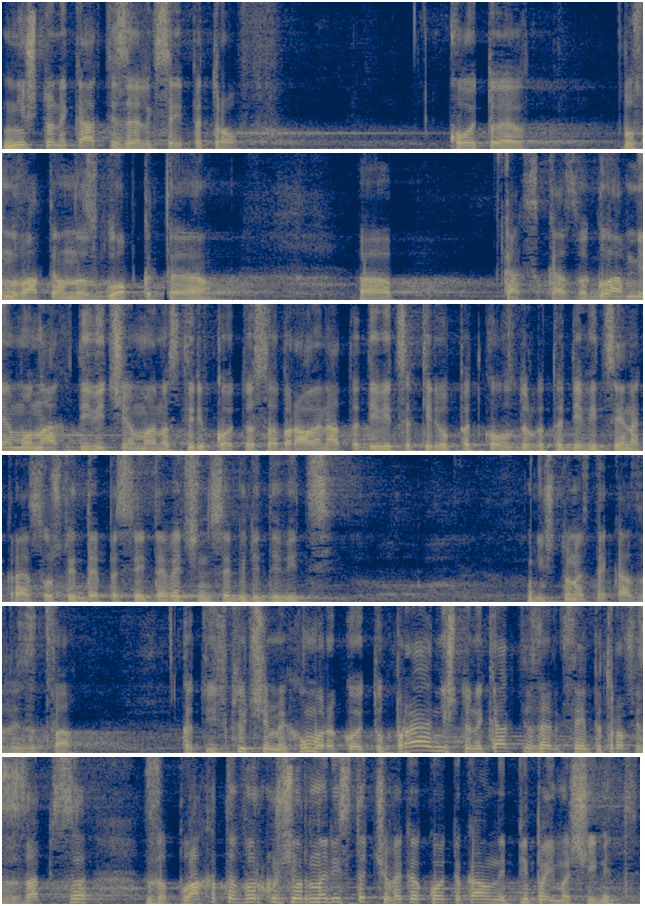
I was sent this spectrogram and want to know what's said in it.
Нищо не казахте за Алексей Петров, който е основател на сглобката, как се казва, главният монах в девичия манастир, в който е събрал едната девица Кирил Петков с другата девица и накрая също и ДПС и те вече не са били девици. Нищо не сте казали за това. Като изключиме хумора, който правя, нищо не казахте за Алексей Петров и за записа, заплахата върху журналиста, човека, който казва не пипай машините,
